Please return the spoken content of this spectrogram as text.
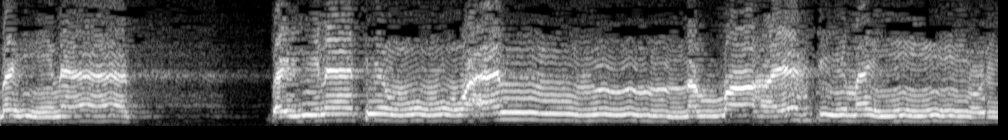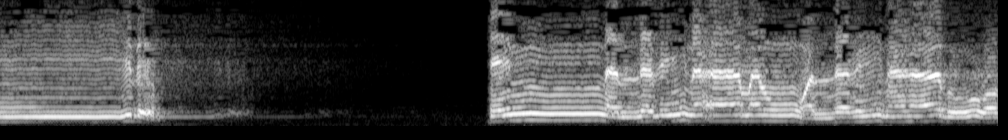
بينات بينات وأن الله يهدي من يريد. إن الذين آمنوا والذين هادوا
